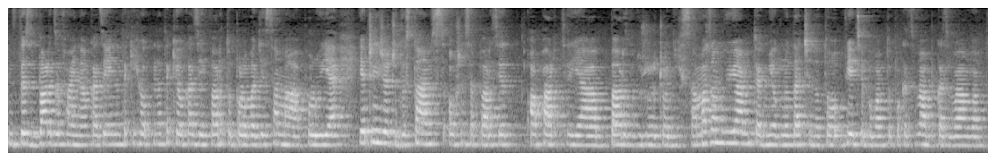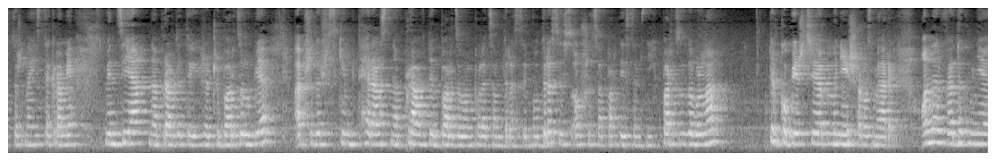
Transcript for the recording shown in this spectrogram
więc to jest bardzo fajna okazja i na, takich, na takie okazje warto polować. Ja sama poluję. Ja część rzeczy dostałam z Oceans Apart, ja, Apart, ja bardzo dużo rzeczy od nich sama zamówiłam i to jak mnie oglądacie, no to wiecie, bo Wam to pokazywałam, pokazywałam Wam to też na Instagramie, więc ja naprawdę te ich rzeczy bardzo lubię, a przede wszystkim teraz naprawdę bardzo Wam polecam dresy, bo dresy z Oceans Apart jestem z nich bardzo zadowolona tylko bierzcie mniejsze rozmiary. One według mnie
